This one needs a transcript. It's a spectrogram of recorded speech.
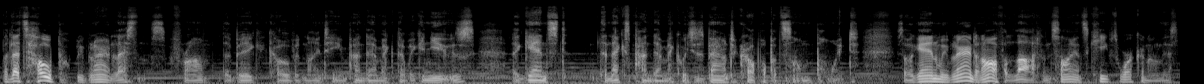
But let's hope we've learned lessons from the big COVID 19 pandemic that we can use against the next pandemic, which is bound to crop up at some point. So, again, we've learned an awful lot, and science keeps working on this.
